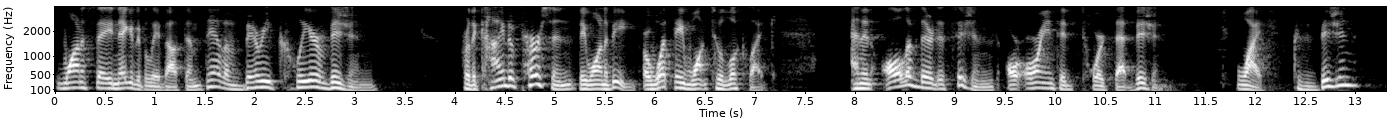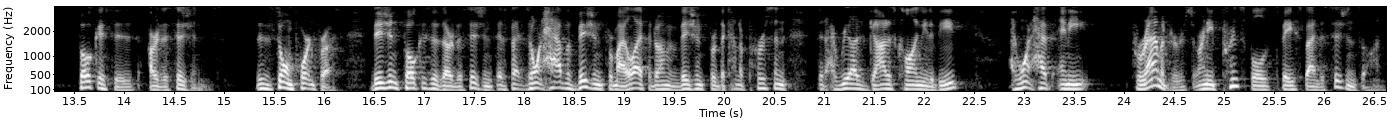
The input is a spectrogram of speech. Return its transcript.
want to say negatively about them, they have a very clear vision for the kind of person they want to be or what they want to look like. And then all of their decisions are oriented towards that vision. Why? Because vision focuses our decisions. This is so important for us. Vision focuses our decisions. if I don't have a vision for my life, I don't have a vision for the kind of person that I realize God is calling me to be, I won't have any parameters or any principles to base my decisions on.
